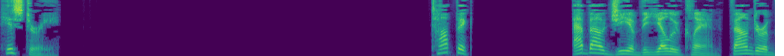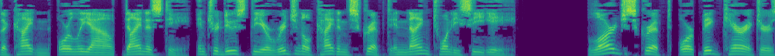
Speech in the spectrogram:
History Abaoji of the Yelu clan, founder of the Khitan, or Liao, dynasty, introduced the original Khitan script in 920 CE. Large script, or big characters,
